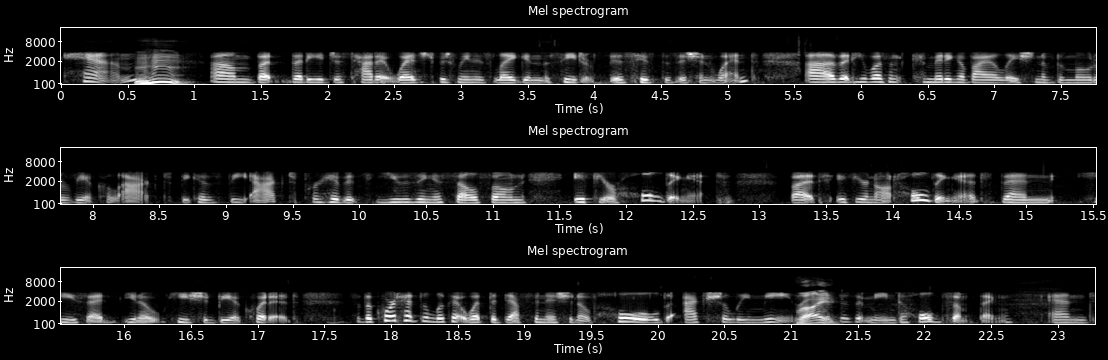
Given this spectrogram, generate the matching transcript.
hand, mm-hmm. um, but that he just had it wedged between his leg and the seat, as his position went, uh, that he wasn't committing a violation of the Motor Vehicle Act because the Act prohibits using a cell phone if you're holding it. But if you're not holding it, then he said, you know, he should be acquitted. So the court had to look at what the definition of hold actually means. Right. What does it mean to hold something? And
